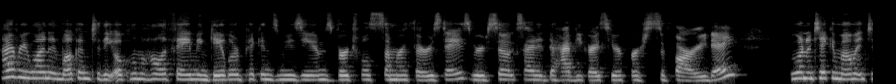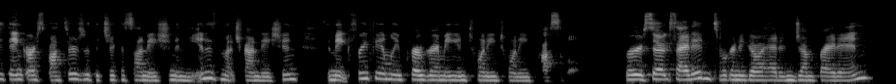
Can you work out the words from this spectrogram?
Hi, everyone, and welcome to the Oklahoma Hall of Fame and Gaylord Pickens Museum's virtual Summer Thursdays. We're so excited to have you guys here for Safari Day. We want to take a moment to thank our sponsors with the Chickasaw Nation and the Inasmuch Foundation to make free family programming in 2020 possible. We're so excited, so we're going to go ahead and jump right in.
